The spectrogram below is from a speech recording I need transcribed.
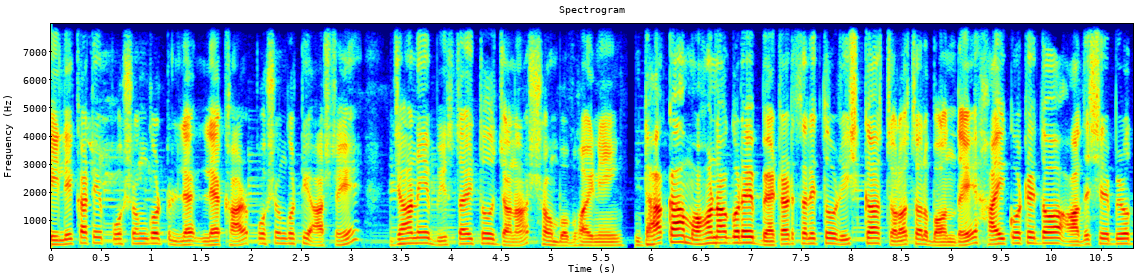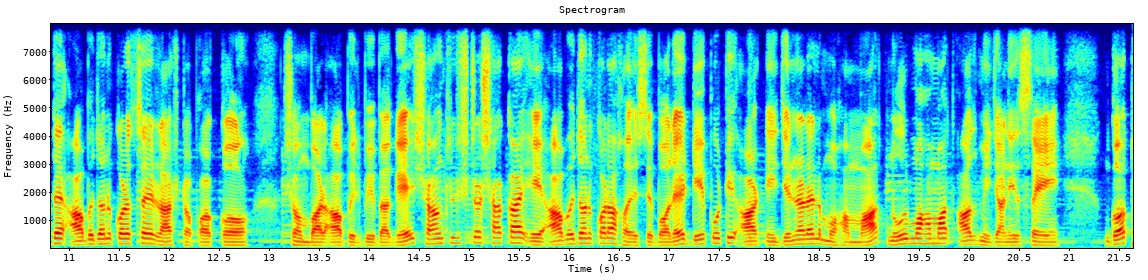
এই লেখাটি প্রসঙ্গ লেখার প্রসঙ্গটি আসে নিয়ে বিস্তারিত জানা সম্ভব হয়নি। ঢাকা মহানগরে ব্যাটারি চালিত রিক্সা চলাচল বন্ধে হাইকোর্টের দেওয়া আদেশের বিরুদ্ধে আবেদন করেছে রাষ্ট্রপক্ষ। সোমবার আপিল বিভাগে সংশ্লিষ্ট শাখায় এ আবেদন করা হয়েছে বলে deputy attorney general Mohammad Nur Mohammad Azmi জানিয়েছে। গত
